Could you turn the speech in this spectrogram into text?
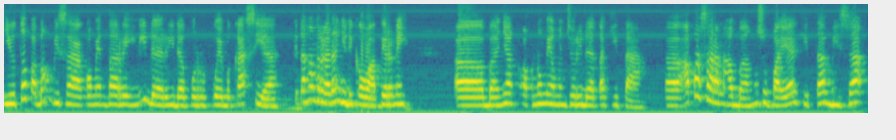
YouTube abang bisa komentari ini dari dapur kue Bekasi ya. Kita kan terkadang jadi khawatir nih uh, banyak oknum yang mencuri data kita. Uh, apa saran abang supaya kita bisa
